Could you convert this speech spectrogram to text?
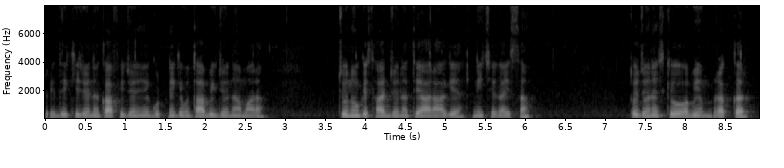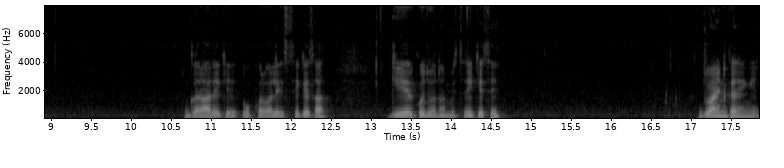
तो ये देखिए जो है ना काफ़ी जो है ना घुटने के मुताबिक जो है ना हमारा चुनों के साथ जो है ना तैयार आ गया नीचे का हिस्सा तो जो है ना, इसको अभी हम रख कर गरारे के ऊपर वाले हिस्से के साथ घेर को जो है ना, हम इस तरीके से ज्वाइन करेंगे।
